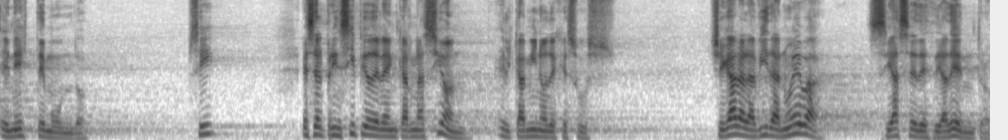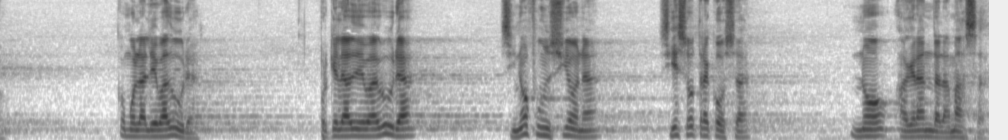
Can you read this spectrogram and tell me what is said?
en este mundo. ¿Sí? Es el principio de la encarnación, el camino de Jesús. Llegar a la vida nueva se hace desde adentro, como la levadura, porque la levadura, si no funciona, si es otra cosa, no agranda la masa,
